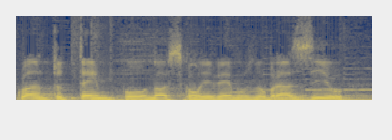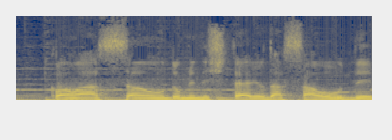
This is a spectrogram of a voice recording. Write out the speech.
quanto tempo nós convivemos no Brasil com a ação do Ministério da Saúde,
